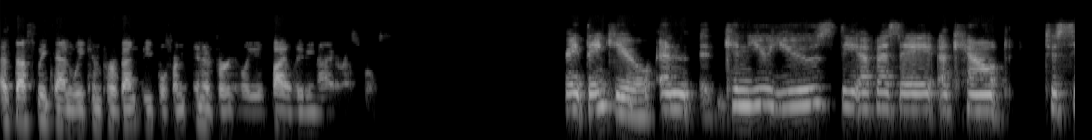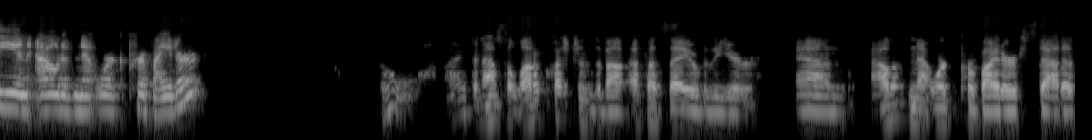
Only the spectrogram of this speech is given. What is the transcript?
as best we can, we can prevent people from inadvertently violating IRS rules. Great, thank you. And can you use the FSA account to see an out of network provider? Oh, I've been asked a lot of questions about FSA over the year and out of network provider status.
